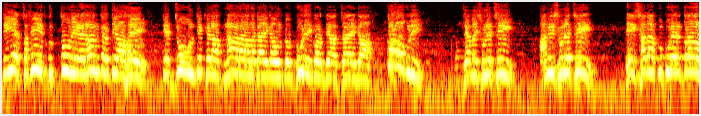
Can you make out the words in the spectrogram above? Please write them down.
कि ये सफेद कुत्तों ने ऐलान कर दिया है कि जो उनके खिलाफ नारा लगाएगा उनको गुली कर दिया जाएगा करो गुली যে আমি শুনেছি আমি শুনেছি এই সাদা কুকুরের দল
